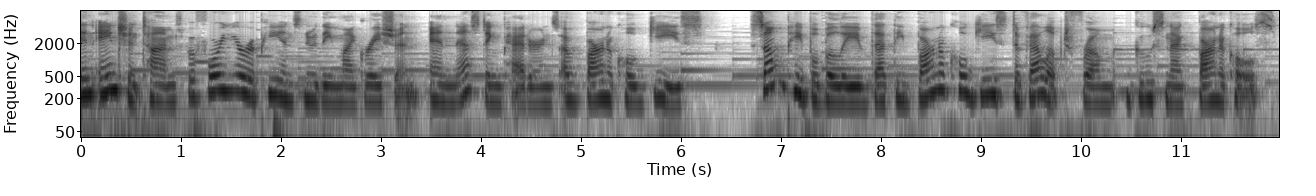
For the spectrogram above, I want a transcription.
In ancient times, before Europeans knew the migration and nesting patterns of barnacle geese, some people believed that the barnacle geese developed from gooseneck barnacles.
